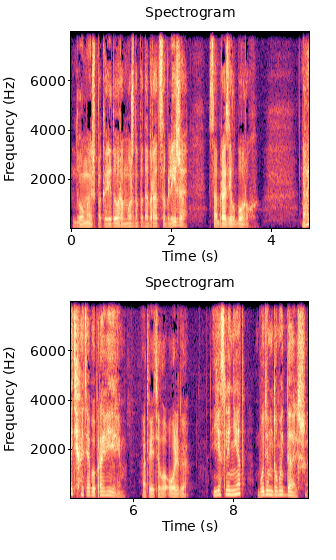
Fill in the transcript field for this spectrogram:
«Думаешь, по коридорам можно подобраться ближе?» — сообразил Борух. «Давайте хотя бы проверим», — ответила Ольга. «Если нет, будем думать дальше».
